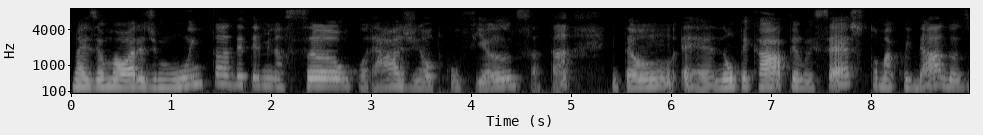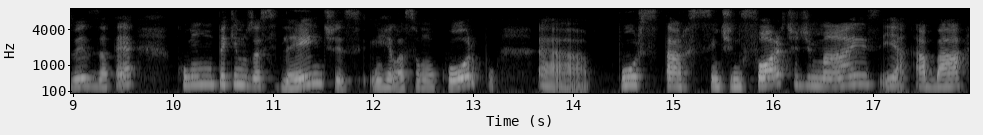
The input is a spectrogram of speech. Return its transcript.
Mas é uma hora de muita determinação, coragem, autoconfiança, tá? Então, é, não pecar pelo excesso, tomar cuidado, às vezes até com pequenos acidentes em relação ao corpo, é, por estar se sentindo forte demais e acabar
